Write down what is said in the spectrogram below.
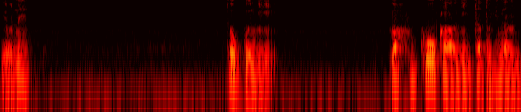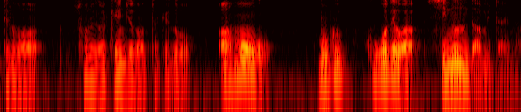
よね。特に、まあ福岡に行った時なんてのはそれが顕著だったけど、あ、もう僕ここでは死ぬんだみたいな。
